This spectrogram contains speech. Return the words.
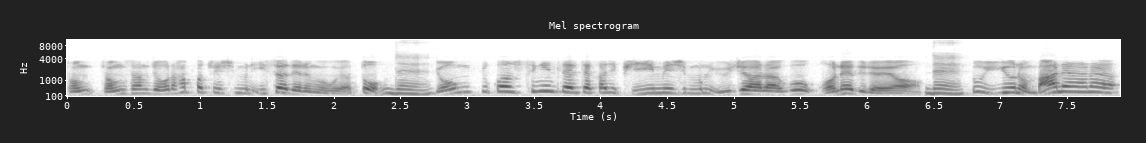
정, 정상적으로 합법적 신문이 있어야 되는 거고요. 또 네. 영주권 승인될 때까지 비이민 신문을 유지하라고 권해드려요. 네. 그 이유는 만에 하나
